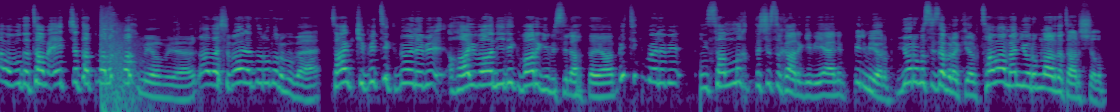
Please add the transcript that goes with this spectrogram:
Ama bu da tam etçe tatmalık bakmıyor mu ya? Kardeşim öyle durulur mu be? Sanki bir tık böyle bir hayvanilik var gibi silahta ya. Bir tık böyle bir insanlık dışı sıkar gibi yani bilmiyorum. Yorumu size bırakıyorum. Tamamen yorumlarda tartışalım.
